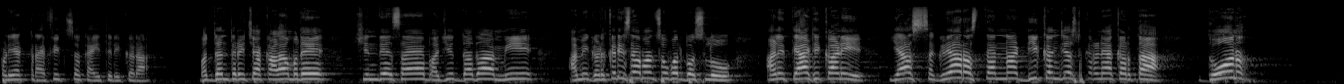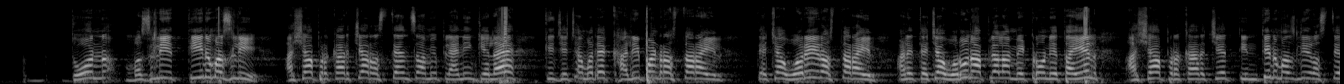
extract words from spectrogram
पण या ट्रॅफिकचं काहीतरी करा. मध्यंतरीच्या काळामध्ये शिंदे साहेब अजितदादा मी आम्ही गडकरी साहेबांसोबत बसलो आणि त्या ठिकाणी या सगळ्या रस्त्यांना डिकंजेस्ट करण्याकरता दोन दोन मजली तीन मजली अशा प्रकारच्या रस्त्यांचं आम्ही प्लॅनिंग केलं आहे की ज्याच्यामध्ये खाली पण रस्ता राहील त्याच्यावरही रस्ता राहील आणि त्याच्यावरून आपल्याला मेट्रो नेता येईल अशा प्रकारचे तीन तीन मजली रस्ते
